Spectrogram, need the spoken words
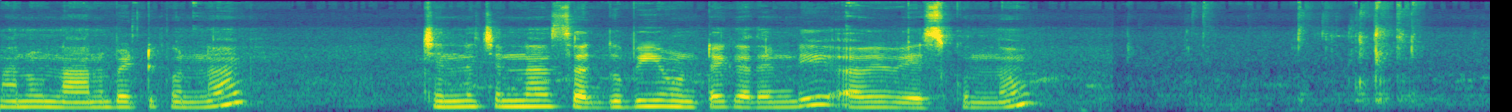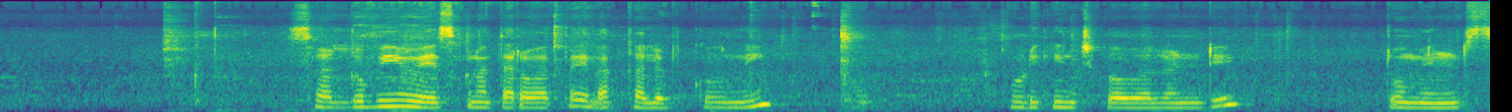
మనం నానబెట్టుకున్న చిన్న చిన్న సగ్గు బియ్యం ఉంటాయి కదండి అవి వేసుకుందాం. సగ్గు బియ్యం వేసుకున్న తర్వాత ఇలా కలుపుకొని ఉడికించుకోవాలండి. టూ మినిట్స్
